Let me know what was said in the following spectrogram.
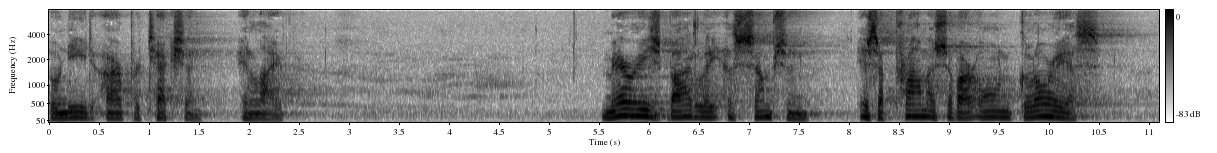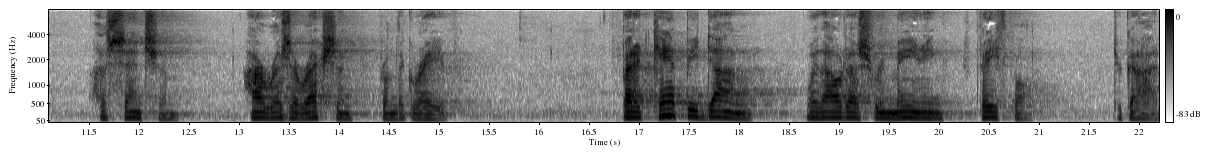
who need our protection in life. Mary's bodily assumption is a promise of our own glorious ascension, our resurrection from the grave. But it can't be done without us remaining faithful to God.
